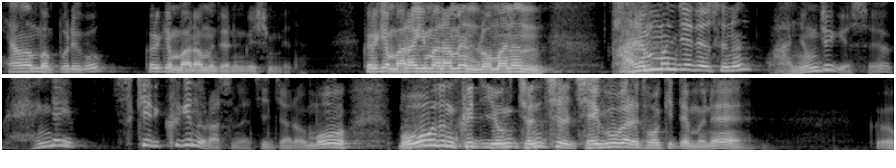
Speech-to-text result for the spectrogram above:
향 한번 뿌리고 그렇게 말하면 되는 것입니다. 그렇게 말하기만 하면 로마는 다른 문제에 대해서는 관용적이었어요. 굉장히 스케일이 크게 놀았습니다. 진짜로. 뭐 모든 그 전체를 제국 안에 두었기 때문에 그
